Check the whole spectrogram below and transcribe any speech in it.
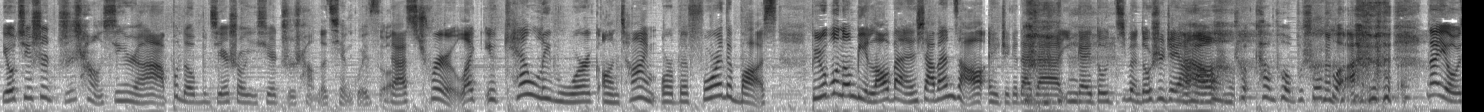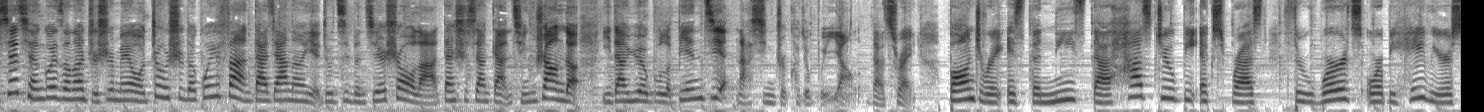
尤其是职场新人啊，不得不接受一些职场的潜规则。That's true. Like you can't leave work on time or before the boss。比如不能比 老板下班早。哎，这个大家应该都基本都是这样啊。看破不说破啊。那有些潜规则呢，只是没有正式的规范，大家呢也就基本接受了。但是像感情上的，一旦越过了边界，那性质可就不一样了。That's right. Boundary is the need that has to be expressed through words or behaviors,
